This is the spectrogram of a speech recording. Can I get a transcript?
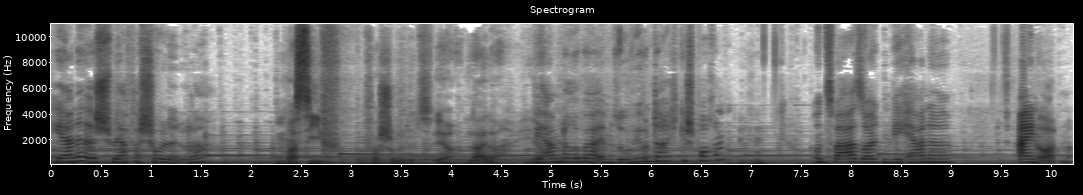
Herne ist schwer verschuldet, oder? Massiv verschuldet, ja, leider. Ja. Wir haben darüber im Sovi-Unterricht gesprochen. Mhm. Und zwar sollten wir Herne einordnen.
